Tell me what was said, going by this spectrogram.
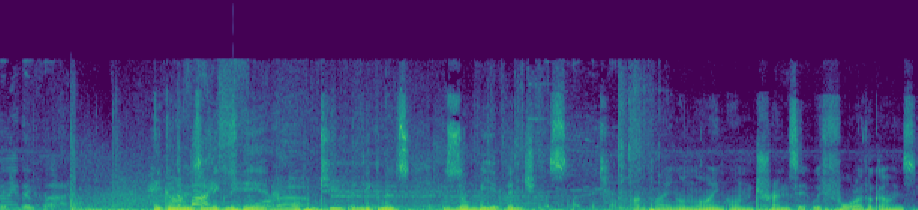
Hey guys, Enigma here, and welcome to Enigma's Zombie Adventures. I'm playing online on Tranzit with four other guys.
